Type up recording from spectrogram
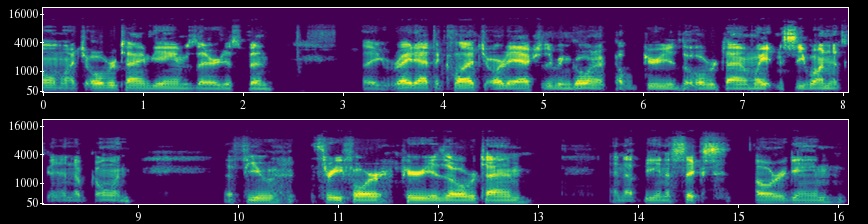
So much overtime games that are just been like right at the clutch, or they actually been going a couple periods of overtime, waiting to see one that's going to end up going a few, three, four periods of overtime, end up being a six hour game.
